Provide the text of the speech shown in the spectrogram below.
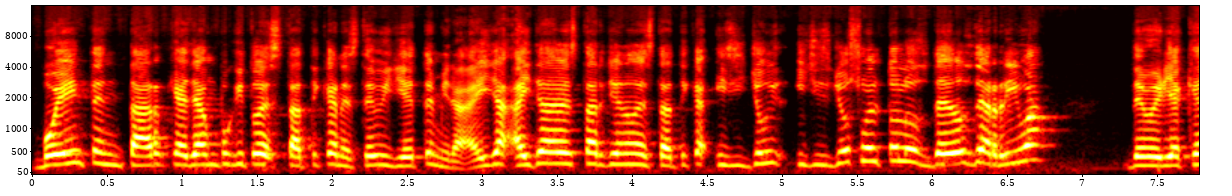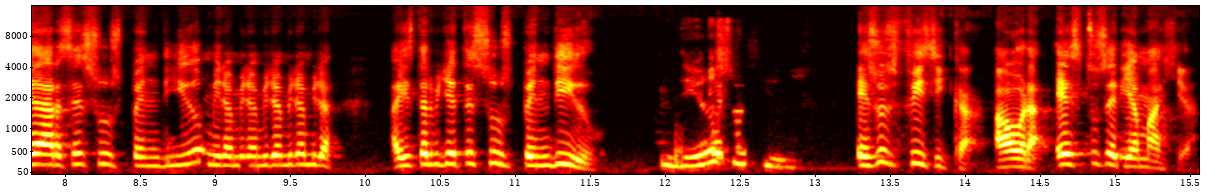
voy a intentar que haya un poquito de estática en este billete. Mira, ahí ya, ahí ya debe estar lleno de estática. Y si, yo, y si yo suelto los dedos de arriba, debería quedarse suspendido. Mira, mira, mira, mira, mira. Ahí está el billete suspendido. Dios mío. Eso es física. Ahora, esto sería magia.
